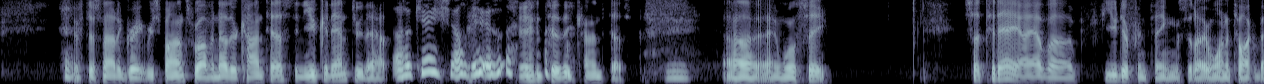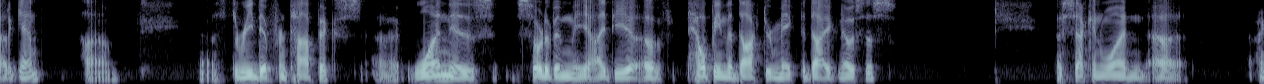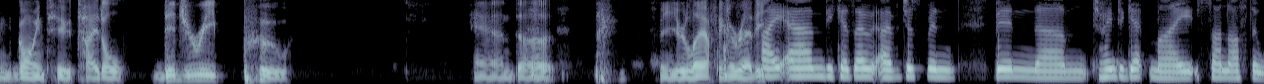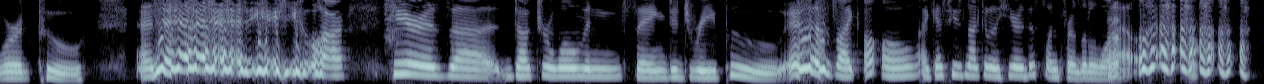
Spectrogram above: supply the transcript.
if there's not a great response, we'll have another contest and you can enter that Okay, shall do. into the contest. Uh, and we'll see. So today I have a few different things that I want to talk about again. Um, uh, three different topics. Uh, one is sort of in the idea of helping the doctor make the diagnosis. A second one uh, I'm going to title Didgery-poo. And uh, you're laughing already? I am because I, I've just been been um, trying to get my son off the word poo, and, and here you are. Here is uh, Dr. Woolman saying didgeridoo poo, and it was like, uh oh, I guess he's not going to hear this one for a little while.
